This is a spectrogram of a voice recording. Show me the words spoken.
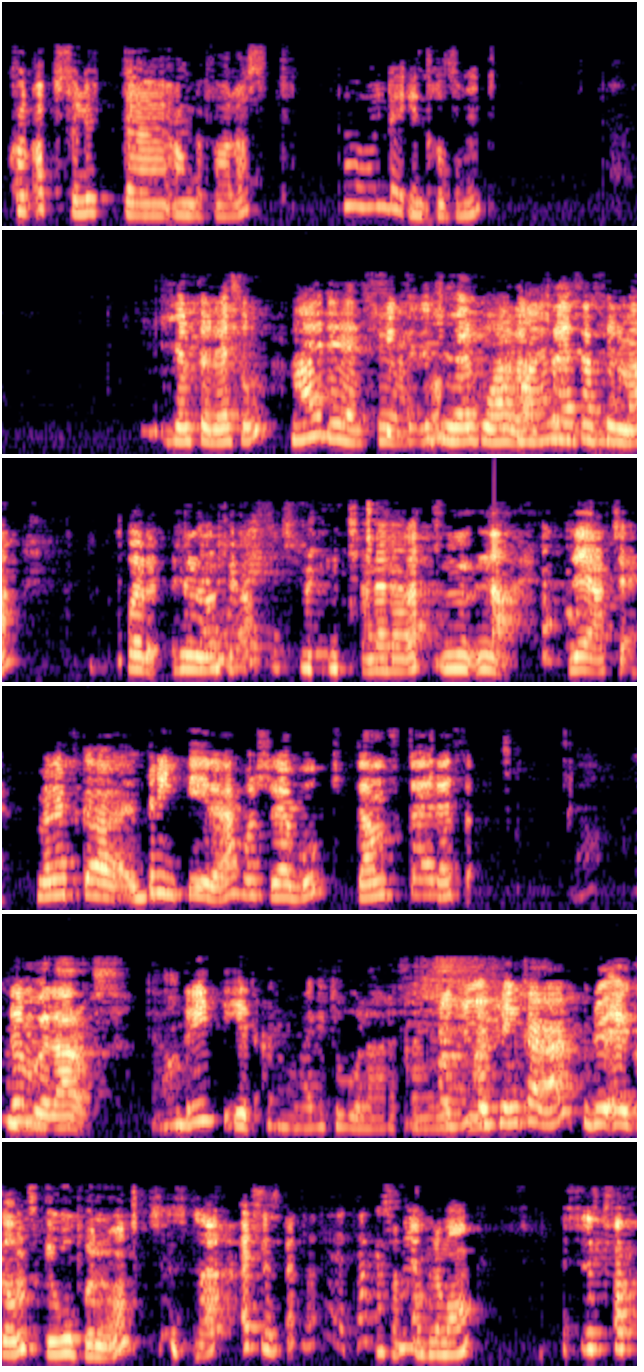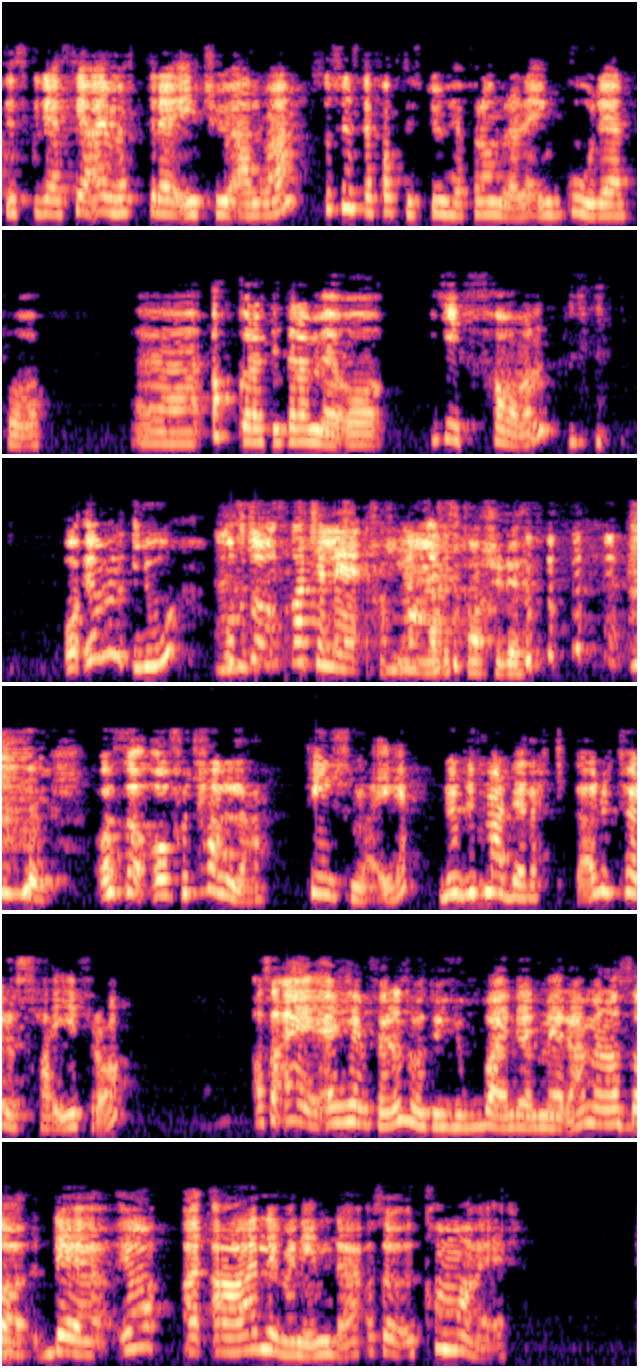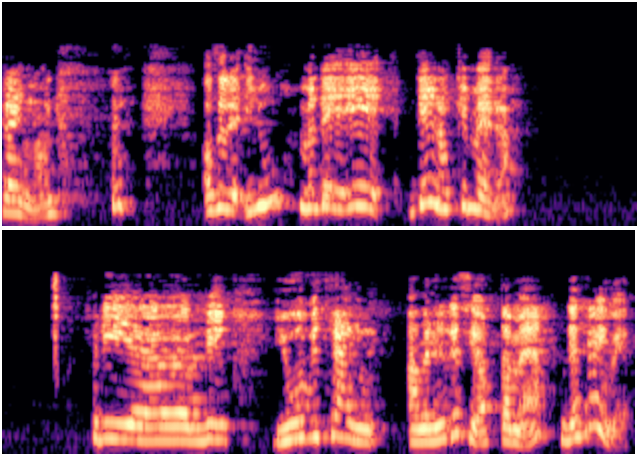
kan absolutt eh, anbefales. Det var veldig interessant. Kjente å lese om. Nei, det tror jeg Sikkert ikke høre på heller, for jeg ser sett filmen for 100 år siden. Kjenner dere? Mm, Nei, det gjør jeg ikke. Men jeg skal drite i det. En bok? Den skal jeg lese. Det må vi lære oss. Drit i det. Og du er flinkere. Du er ganske god på det nå. Syns du? Jeg syns det. Jeg tenker som kompliment. Jeg synes faktisk det, Siden jeg møtte deg i 2011, så syns jeg faktisk du har forandra deg en god del på uh, akkurat dette med å gi faen. Og ja, men jo. Og så skal ikke le. Jeg skal ikke le. Nei, det skal ikke du. Og så å fortelle ting som de er. Du er blitt mer direkte. Du tør å si ifra. Altså, jeg, jeg har en følelse av at du jobber en del med det, men altså det Ja, en ærlig venninne. Altså, hva mer trenger han? altså, det, jo, men det er, det er noe med det. Fordi uh, vi Jo, vi trenger en venninne som jatter med. Det trenger vi.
